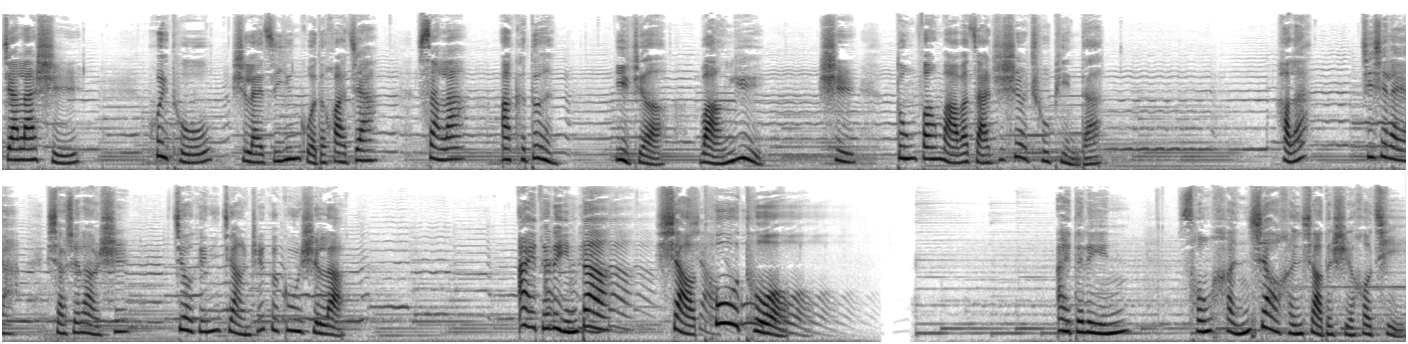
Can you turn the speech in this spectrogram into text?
加拉什。绘图是来自英国的画家萨拉·阿克顿，译者王玉，是东方娃娃杂志社出品的。好了，接下来呀，小雪老师就给你讲这个故事了。艾德琳的小兔兔。艾德琳从很小很小的时候起，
